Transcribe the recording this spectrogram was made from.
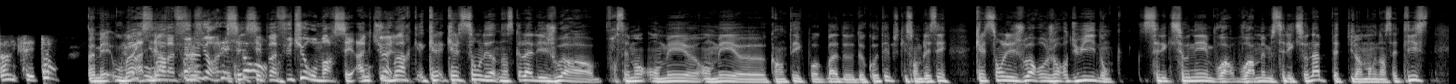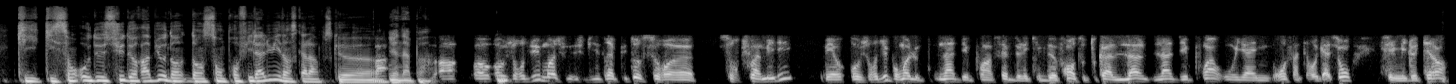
27 ans. Ah mais Oumar, c'est pas futur, c'est pas futur Oumar, c'est actuel. Oumar, quels sont dans ce cas-là les joueurs Forcément, on met on met euh, Kanté et Pogba de, de côté puisqu'ils sont blessés. Quels sont les joueurs aujourd'hui donc sélectionnés, voire voire même sélectionnables, peut-être qu'il en manque dans cette liste, qui, qui sont au-dessus de Rabiot dans, dans son profil à lui dans ce cas-là? Parce que bah, il y en a pas. Aujourd'hui, moi, je, je viserais plutôt sur euh, sur Chouameni. Mais aujourd'hui, pour moi, l'un des points faibles de l'équipe de France, en tout cas l'un des points où il y a une grosse interrogation, c'est le milieu de terrain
